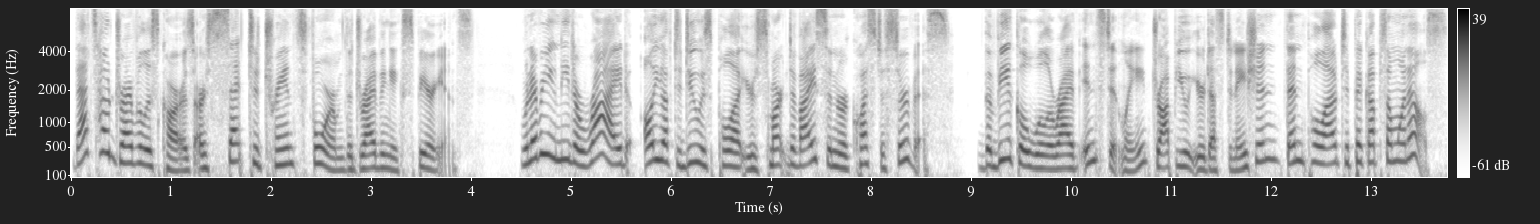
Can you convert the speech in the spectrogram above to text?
That's how driverless cars are set to transform the driving experience. Whenever you need a ride, all you have to do is pull out your smart device and request a service. The vehicle will arrive instantly, drop you at your destination, then pull out to pick up someone else.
